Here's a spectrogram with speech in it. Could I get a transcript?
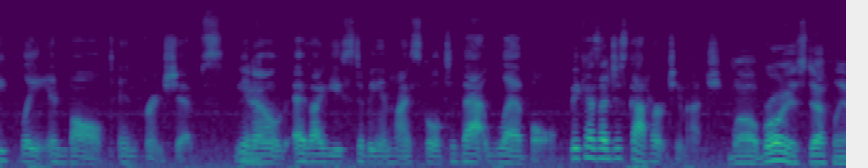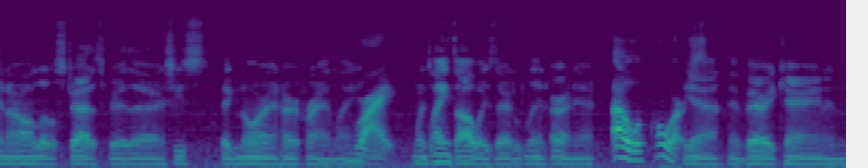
deeply involved in friendships, you Yeah. know, as I used to be in high school to that level because I just got hurt too much. Well, Roy is definitely in her own little stratosphere there, and she's ignoring her friend Lane. Right. When Lane's always there to lend her an ear. Oh, of course. Yeah, and very caring and,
